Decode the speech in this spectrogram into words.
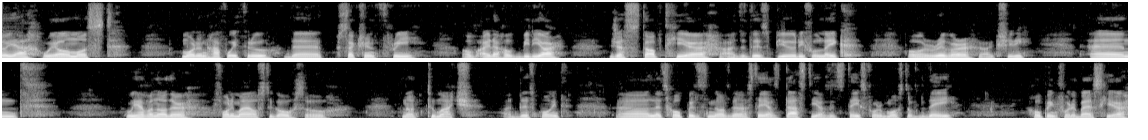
So yeah, we're almost more than halfway through the section three of Idaho BDR. Just stopped here at this beautiful lake or river actually, and we have another 40 miles to go. So not too much at this point. Uh, let's hope it's not gonna stay as dusty as it stays for most of the day. Hoping for the best here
